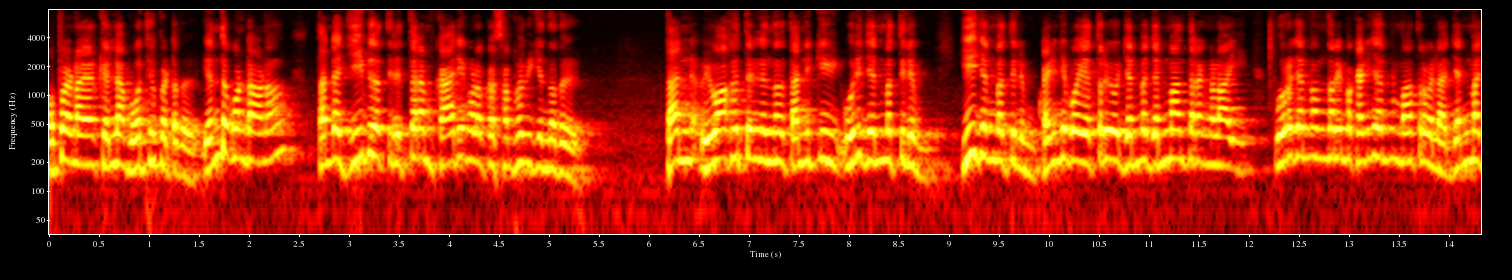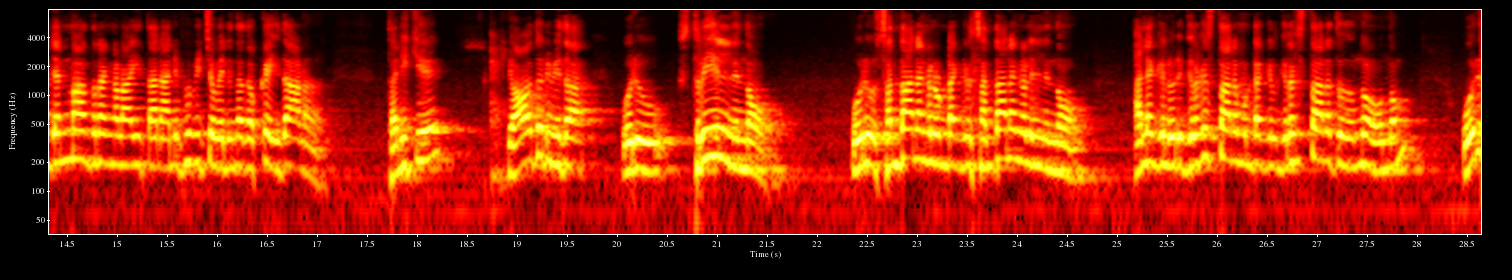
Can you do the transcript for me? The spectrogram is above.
അപ്പോഴാണ് അയാൾക്ക് എല്ലാം ബോധ്യപ്പെട്ടത്. എന്തുകൊണ്ടാണ് തന്റെ ജീവിതത്തിൽ ഇത്തരം കാര്യങ്ങളൊക്കെ സംഭവിക്കുന്നത്? താൻ വിവാഹത്തിൽ നിന്ന് തനിക്ക് ഒരു ജന്മത്തിലും ഈ ജന്മത്തിലും കഴിഞ്ഞുപോയ എത്രയോ ജന്മ ജന്മാന്തരങ്ങളായി പൂർവജന്മം എന്ന് പറയുമ്പോൾ കഴിഞ്ഞ ജന്മം മാത്രമല്ല ജന്മ ജന്മാന്തരങ്ങളായി താൻ അനുഭവിച്ചു വരുന്നതൊക്കെ ഇതാണ്. തനിക്ക് യാതൊരുവിധ ഒരു സ്ത്രീയിൽ നിന്നോ ഒരു സന്താനങ്ങളുണ്ടെങ്കിൽ സന്താനങ്ങളിൽ നിന്നോ അല്ലെങ്കിൽ ഒരു ഗൃഹസ്ഥാനമുണ്ടെങ്കിൽ ഗൃഹസ്ഥാനത്ത് നിന്നോ ഒന്നും ഒരു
